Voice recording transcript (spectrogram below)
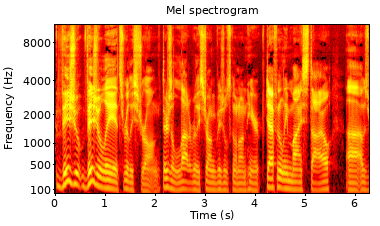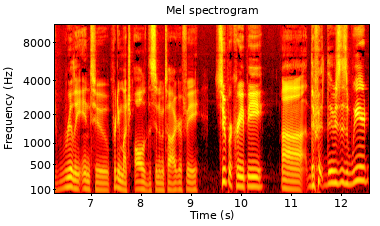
visual visually it's really strong there's a lot of really strong visuals going on here definitely my style uh, i was really into pretty much all of the cinematography super creepy uh, there, there was this weird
